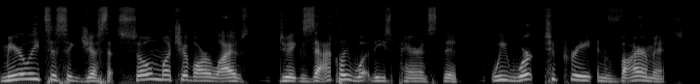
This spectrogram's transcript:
merely to suggest that so much of our lives do exactly what these parents did. We work to create environments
